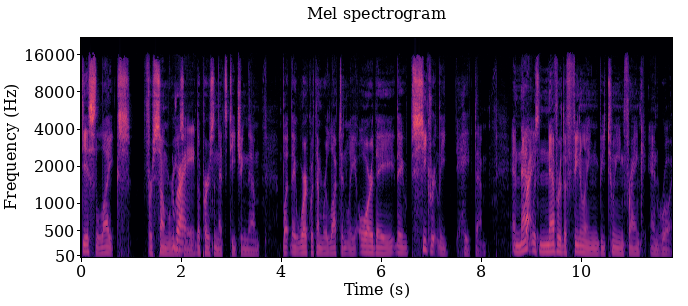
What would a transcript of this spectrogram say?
dislikes for some reason Right. the person that's teaching them, but they work with them reluctantly or they they secretly hate them. And that Right. was never the feeling between Frank and Roy.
